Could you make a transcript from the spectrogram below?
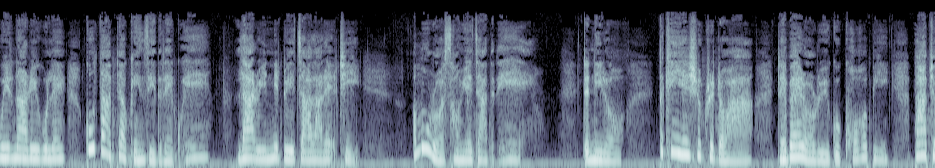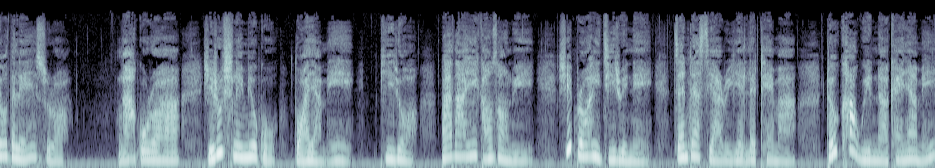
ဝေဒနာတွေကိုလည်းကုသပြောက်ကင်းစေတဲ့ကွယ်လာရီနှစ်တွေကြာလာတဲ့အထိအမှုတော်ဆောင်ရွက်ကြတဲ့တနည်းတော့ သခင်ယေရှုခရစ်တော်ဟာတပည့်တော်တွေကိုခေါ်ပြီးဘာပြောသလဲဆိုတော့ငါကိုယ်တော်ဟာယေရုရှလင်မြို့ကိုသွားရမယ်ပြီးတော့ဘာသာရေးခေါင်းဆောင်တွေရှစ်ပရောဟိတ်ကြီးတွေနဲ့ကျမ်းတက်ဆရာတွေရဲ့လက်ထဲမှာဒုက္ခဝေဒနာခံရမယ်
